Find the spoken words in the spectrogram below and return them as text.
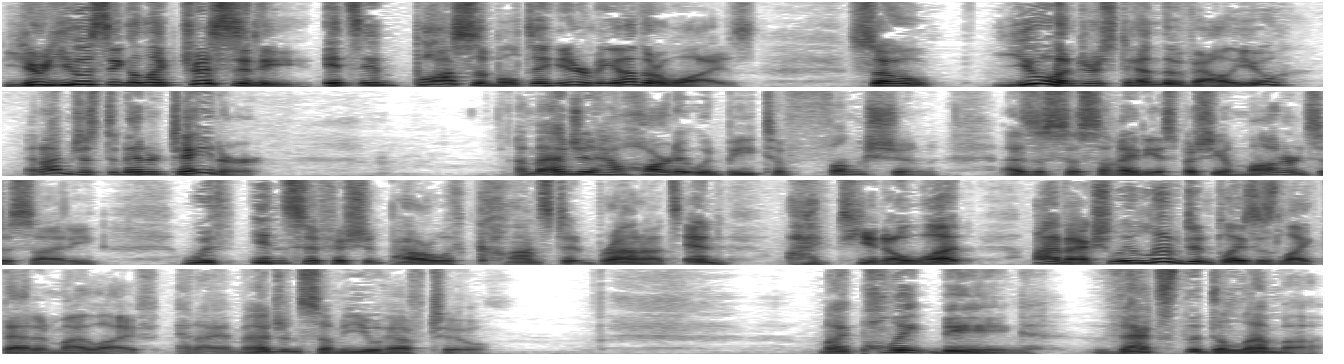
you're using electricity. It's impossible to hear me otherwise. So you understand the value, and I'm just an entertainer. Imagine how hard it would be to function as a society, especially a modern society, with insufficient power, with constant brownouts. And I, you know what? I've actually lived in places like that in my life, and I imagine some of you have too. My point being, that's the dilemma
